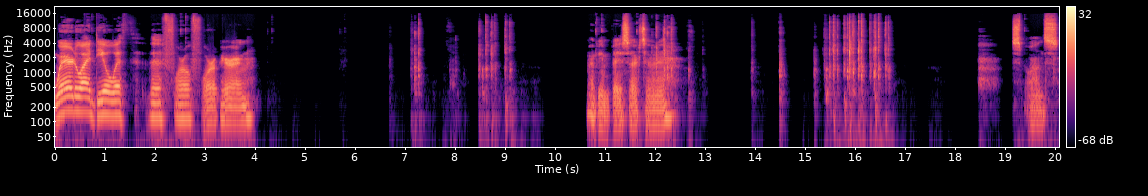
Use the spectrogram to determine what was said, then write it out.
Where do I deal with the 404 appearing? Might be in base activity. Response.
